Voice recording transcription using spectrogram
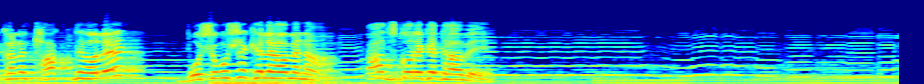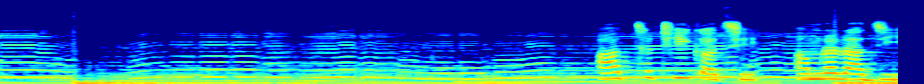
এখানে থাকতে হলে বসে বসে খেলে হবে না কাজ করে খেতে হবে। আচ্ছা ঠিক আছে আমরা রাজি।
